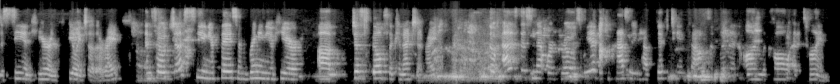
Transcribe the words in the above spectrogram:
to see and hear and feel each other, right? And so just seeing your face and bringing you here um, just builds the connection, right? So as this network grows, we have the capacity to have 15,000 women on the call at a time.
